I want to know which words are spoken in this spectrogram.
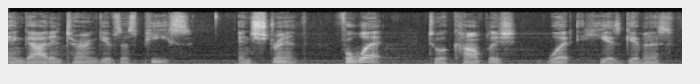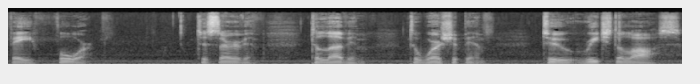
and God in turn gives us peace and strength. For what? To accomplish what He has given us faith for to serve Him, to love Him, to worship Him, to reach the lost,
